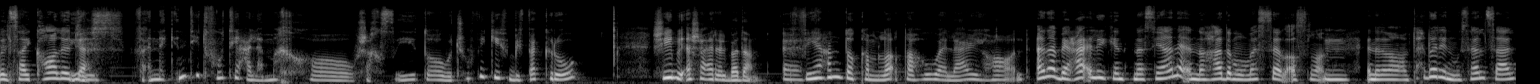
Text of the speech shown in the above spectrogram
وال psychology yes فإنك انت تفوتي على مخه وشخصيته وتشوفي كيف بيفكروا شيء بيقشعر البدن. إيه. في عنده كم لقطة هو Larry Hall. أنا بعقلي كنت نسيانة إنه هذا ممثل أصلا. إنه لما عم تحضري المسلسل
